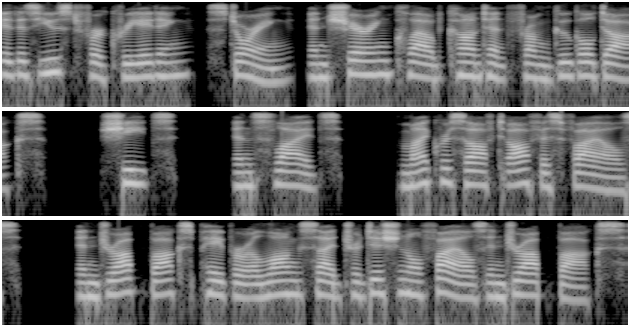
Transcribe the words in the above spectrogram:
It is used for creating, storing, and sharing cloud content from Google Docs, Sheets, and Slides, Microsoft Office files, and Dropbox Paper alongside traditional files in Dropbox.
